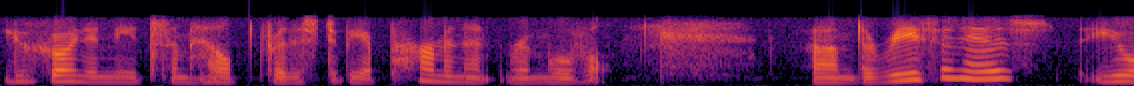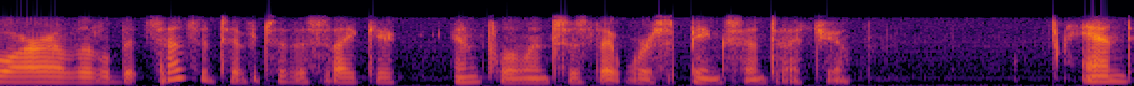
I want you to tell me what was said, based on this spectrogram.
you're going to need some help for this to be a permanent removal. Um, the reason is you are a little bit sensitive to the psychic influences that were being sent at you. And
